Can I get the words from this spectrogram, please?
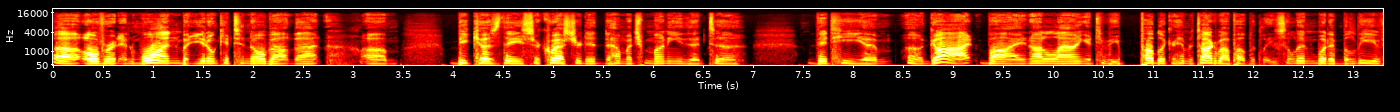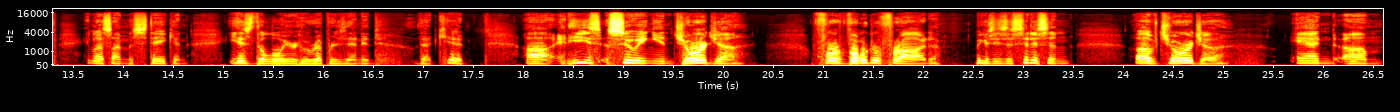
uh, over it and won, but you don't get to know about that um, because they sequestered it, how much money that uh, that he um, uh, got by not allowing it to be public or him to talk about publicly. So Lin Wood, I believe, unless I'm mistaken, is the lawyer who represented that kid, uh, and he's suing in Georgia for voter fraud because he's a citizen of Georgia, and um,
